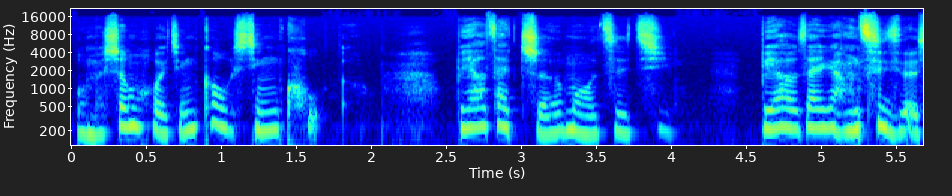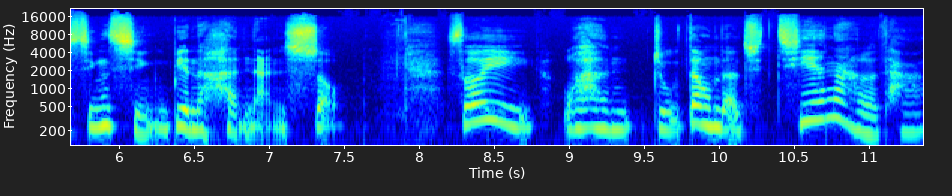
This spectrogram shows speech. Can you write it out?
我们生活已经够辛苦了，不要再折磨自己，不要再让自己的心情变得很难受。所以我很主动的去接纳了他，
